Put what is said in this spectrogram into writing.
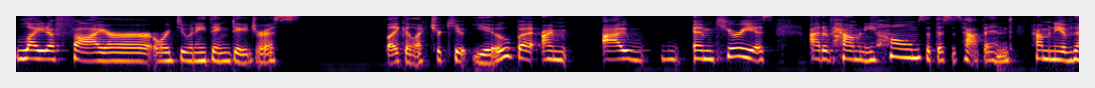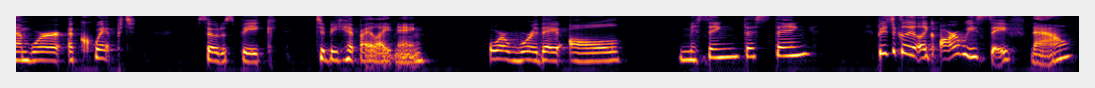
light a fire or do anything dangerous like electrocute you. But I'm, I am curious out of how many homes that this has happened, how many of them were equipped, so to speak, to be hit by lightning or were they all missing this thing? Basically, like, are we safe now?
